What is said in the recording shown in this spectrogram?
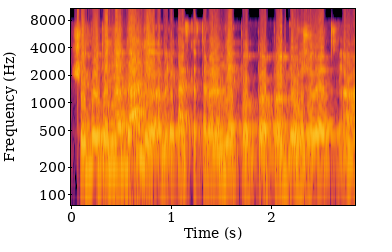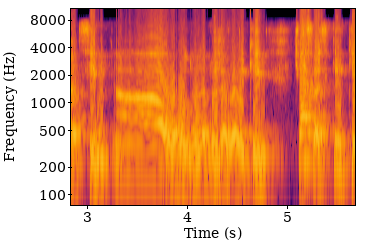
Що буде надалі, американська сторона не продовжила ці угоду на дуже великий час, оскільки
